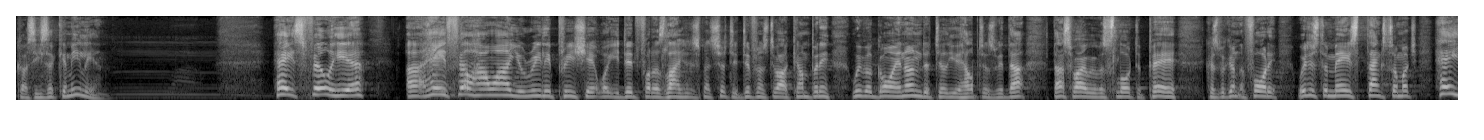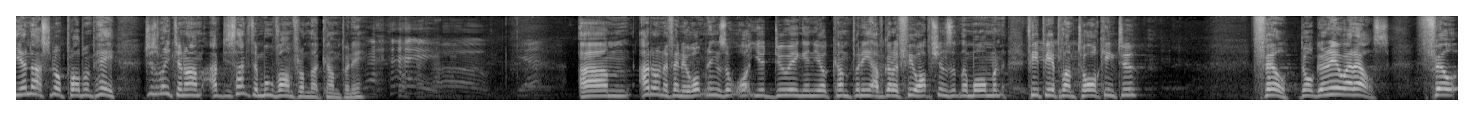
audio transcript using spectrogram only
because he's a chameleon. Hey, it's Phil here. Uh, hey, Phil, how are you? Really appreciate what you did for us. Like, it's made such a difference to our company. We were going under till you helped us with that. That's why we were slow to pay because we couldn't afford it. We're just amazed. Thanks so much. Hey, yeah, that's no problem. Hey, just want you to know, i have decided to move on from that company. Um, I don't know if any openings at what you're doing in your company. I've got a few options at the moment. A few people I'm talking to. Phil, don't go anywhere else. Phil,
